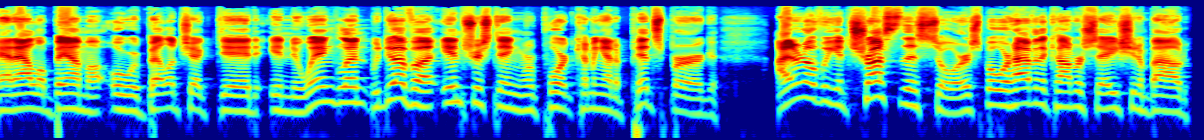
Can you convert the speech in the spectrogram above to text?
at Alabama or what Belichick did in New England? We do have an interesting report coming out of Pittsburgh. I don't know if we can trust this source, but we're having the conversation about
